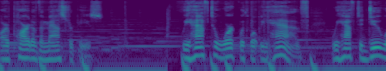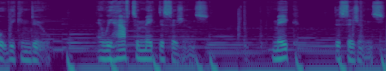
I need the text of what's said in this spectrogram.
are part of the masterpiece. We have to work with what we have. We have to do what we can do. And we have to make decisions. Make decisions.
